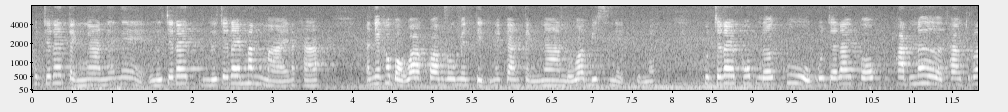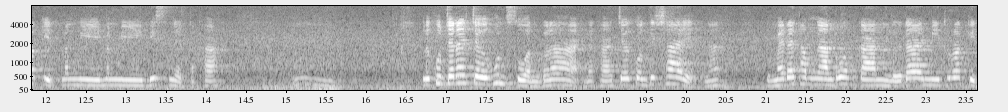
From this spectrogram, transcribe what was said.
คุณจะได้แต่งงานแน่ๆหรือจะได้หรือจะได้มั่นหมายนะคะ อันนี้เขาบอกว่าความโรแมนติกในการแต่งงานหรือว่าบิสเนสเห็นไหมคุณจะได้พบเนื้อคู่ คุณจะได้พบพาร์ทเนอร์ทางธุรกิจมันมีมันมีบิสเนสนะคะหรือคุณจะได้เจอหุ้นส่วนก็ได้นะคะ เจอคนที่ใช่นะหรือไม่ได้ทำงานร่วมกัน หรือได้มีธุรกิจ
